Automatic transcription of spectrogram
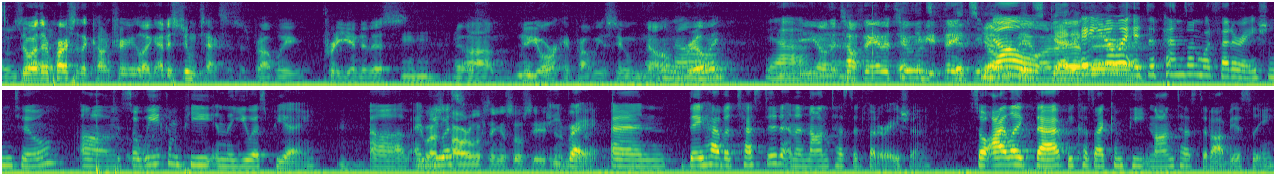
It was So are there parts of the country like I'd assume Texas is probably pretty into this. Mhm. Um, New York, I'd probably assume. No, No. really? Yeah. You know the tough attitude. It's- you think it's you getting- know, No. it's getting Hey, you know what? It depends on what federation too. Um, so we compete in the USPA, Mm-hmm. um, and U.S. US Powerlifting Association. right, and they have a tested and a non-tested federation. So I like that because I compete non-tested, obviously.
